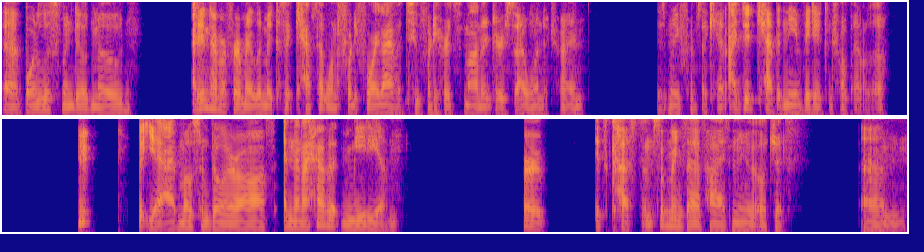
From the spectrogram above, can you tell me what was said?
Uh, borderless windowed mode. I didn't have a frame rate limit because it caps at 144 and I have a 240 hertz monitor, so I wanted to try and as many frames as I can. I did cap it in the NVIDIA control panel though. but yeah, I have motion blur off, and then I have it medium. Or it's custom. Some things I have high, some things ultra. Um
